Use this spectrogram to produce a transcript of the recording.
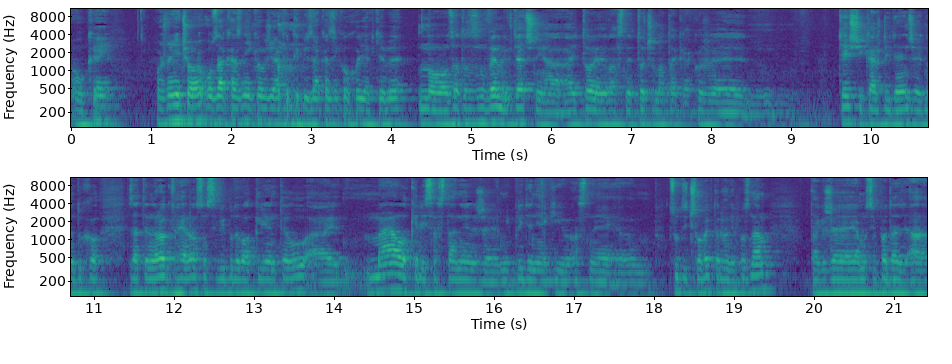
OK. Možno niečo o zákazníkoch, že ako typy zákazníkov chodia k tebe? No, za to som veľmi vďačný a aj to je vlastne to, čo ma tak akože teší každý deň, že jednoducho za ten rok v Hero som si vybudoval klientelu a málo kedy sa stane, že mi príde nejaký vlastne um, cudzí človek, ktorého nepoznám. Takže ja musím povedať, a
